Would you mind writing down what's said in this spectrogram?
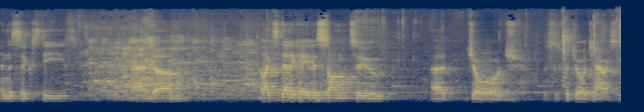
in the 60s. And um, I'd like to dedicate this song to uh, George. This is for George Harrison.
